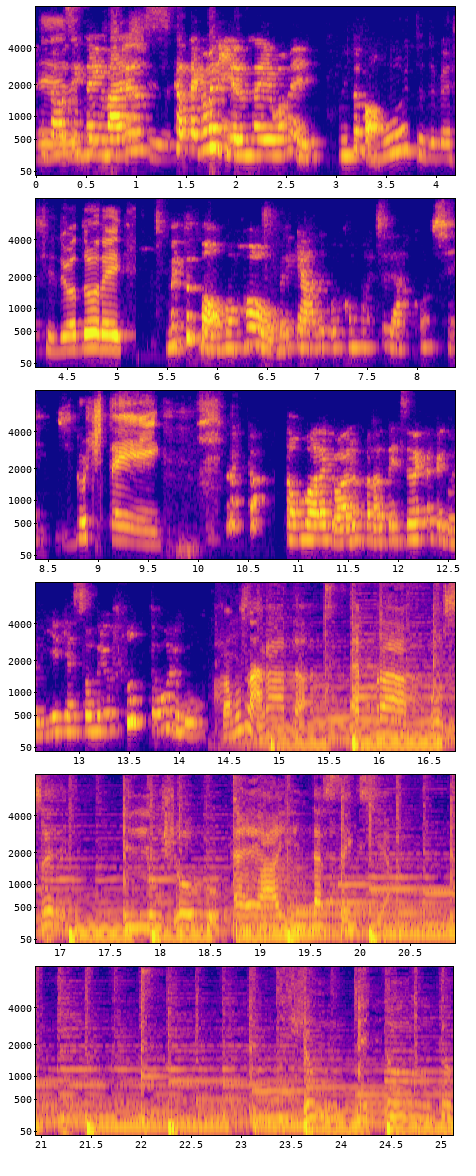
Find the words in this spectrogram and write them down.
Então, é, assim, é tem várias divertido. categorias, né? Eu amei. Muito bom. Muito divertido, eu adorei. Muito bom, Rorô. Obrigada por compartilhar com a gente. Gostei. Então, bora agora para a terceira categoria, que é sobre o futuro. Vamos lá. estrada é pra você e o jogo é a indecência. Junte tudo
